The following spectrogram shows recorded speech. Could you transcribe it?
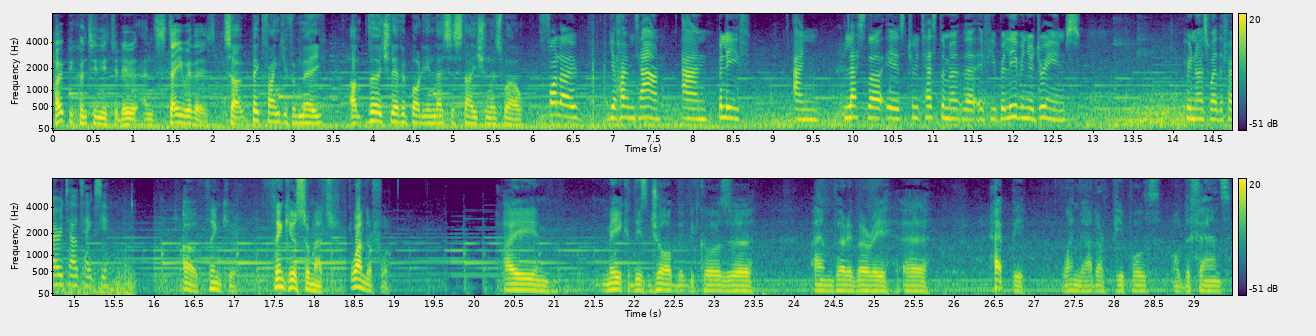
Hope you continue to do it and stay with us. So, big thank you from me and virtually everybody in Leicester Station as well. Follow your hometown and believe. And Leicester is true testament that if you believe in your dreams, who knows where the fairy tale takes you. Oh, thank you. Thank you so much. Wonderful. I um, make this job because uh, I'm very, very uh, happy when the other peoples or the fans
